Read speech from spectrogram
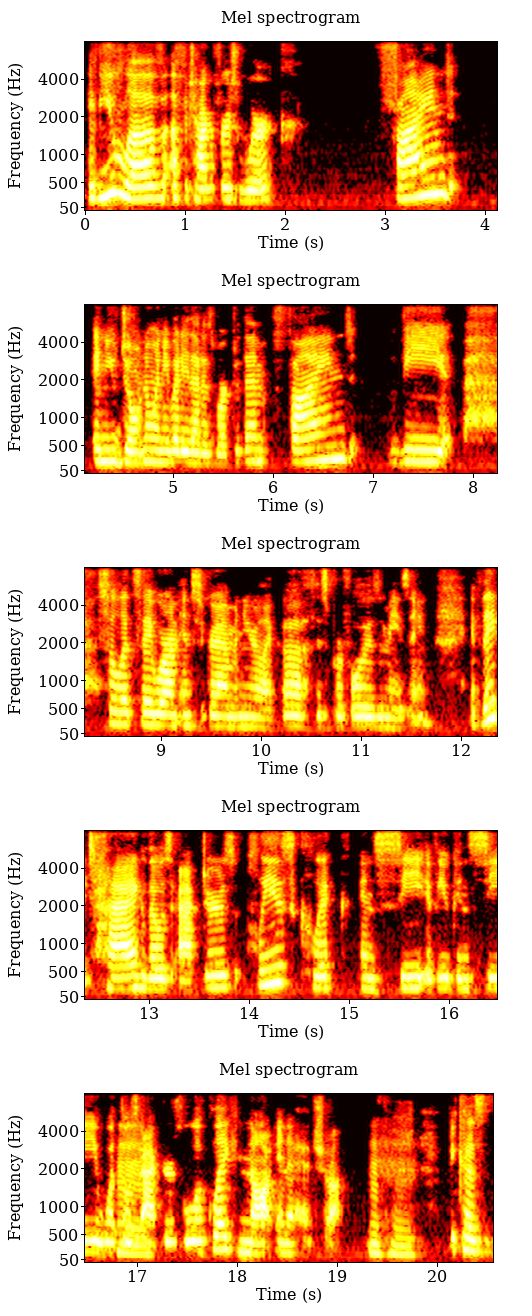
if you love a photographer's work find and you don't know anybody that has worked with them find the so let's say we're on Instagram and you're like, oh, this portfolio is amazing. If they tag those actors, please click and see if you can see what mm. those actors look like, not in a headshot. Mm-hmm. Because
